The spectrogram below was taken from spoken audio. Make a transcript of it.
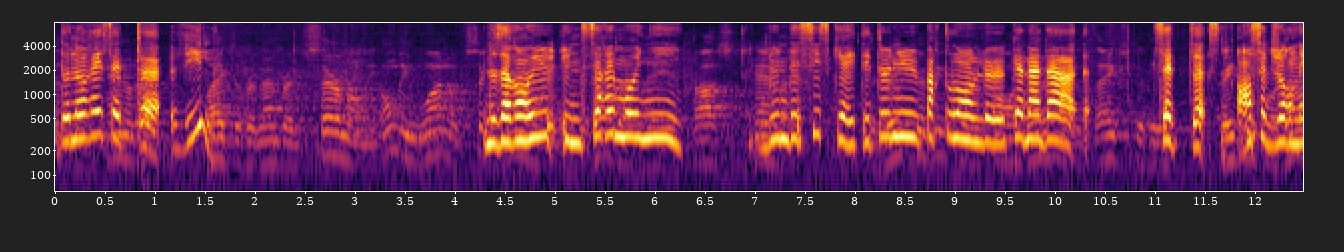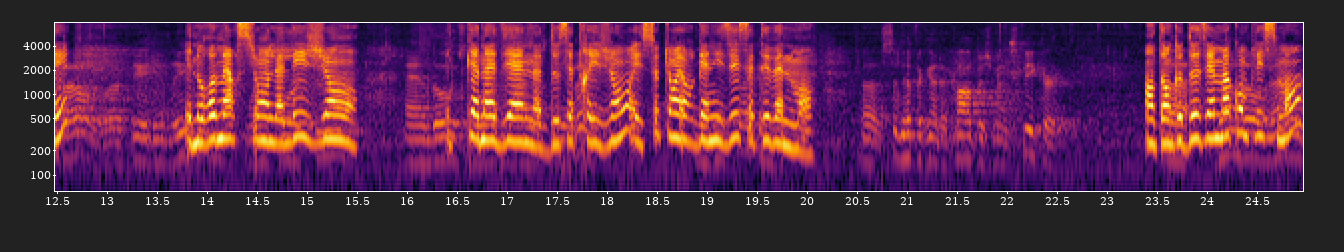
d'honorer cette ville. Nous avons eu une cérémonie, l'une des six qui a été tenue partout dans le Canada cette, en cette journée, et nous remercions la Légion canadienne de cette région et ceux qui ont organisé cet événement. En tant que deuxième accomplissement,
